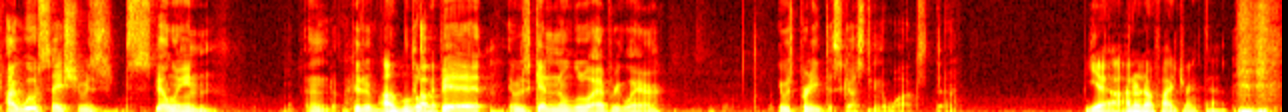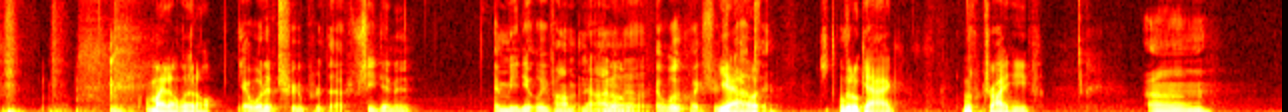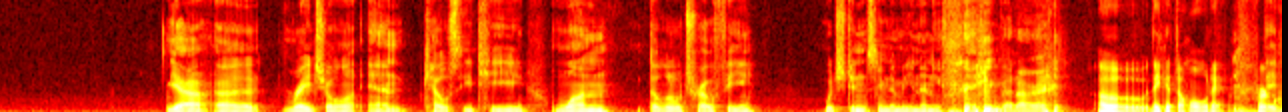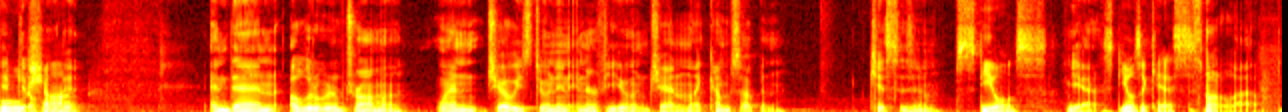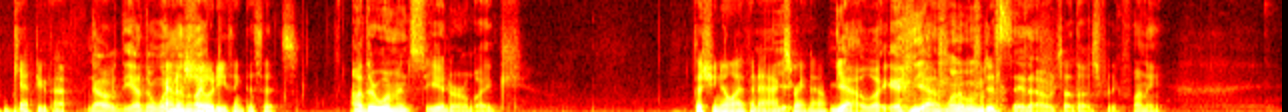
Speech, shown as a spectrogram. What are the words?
I will say she was spilling a bit of A little a bit. bit. It was getting a little everywhere. It was pretty disgusting to watch, though. Yeah, I don't know if I'd drink that. I might a little. Yeah, what a trooper though. She didn't immediately vomit. No, I don't know. It looked like she was Yeah, about to. A little gag. A little dry heave. Um. Yeah, uh, Rachel and Kelsey T won the little trophy, which didn't seem to mean anything, but all right. Oh, they get to hold it for a cool did get a shot. And then a little bit of drama when Joey's doing an interview and Jen like comes up and kisses him. Steals. Yeah, Steals a kiss. it's not allowed. Can't do that. No, the other What kind women of show like do you think this is? other women see it or like Does she know I have an axe right now? Yeah, like yeah, one of them did say that, which I thought was pretty funny.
